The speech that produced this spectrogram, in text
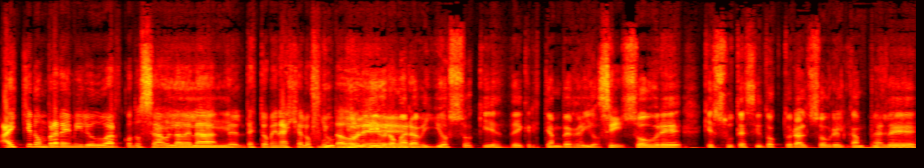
hay que nombrar a Emilio Duarte cuando se habla de, la, de, de este homenaje a los un- y un fundadores. libro maravilloso que es de Cristian Berríos, Sí. sobre, que es su tesis doctoral sobre el campus de,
